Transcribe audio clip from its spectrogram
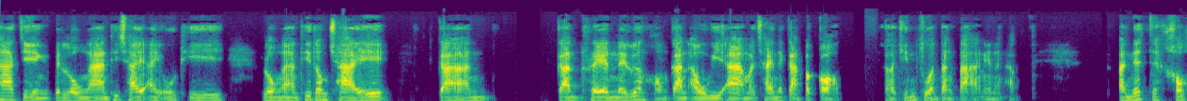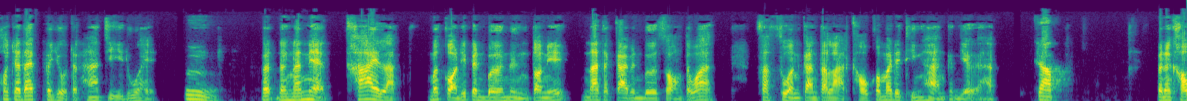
5G อย่างเป็นโรงงานที่ใช้ IoT โรงงานที่ต้องใช้การการเทรนในเรื่องของการเอา VR มาใช้ในการประกอบเอ่อชิ้นส่วนต่าง ๆ เนี่ยนะครับ อันเนี้ยจะเขาก็จะได้ประโยชน์จาก 5G ด้วย อืมเพราะดังนั้นเนี่ยค่ายหลักเมื่อก่อนที่เป็นเบอร์หนึ่งตอนนี้น่าจะกลายเป็นเบอร์สองแต่ว่าสัดส่วนการตลาดเขาก็ไม่ได้ทิ้งห่างกันเยอะครับ ครับ เพราะฉะนั้นเขา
